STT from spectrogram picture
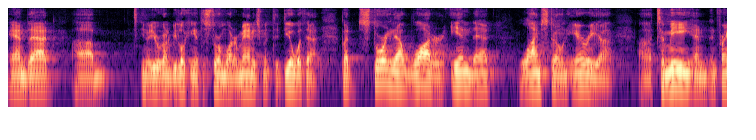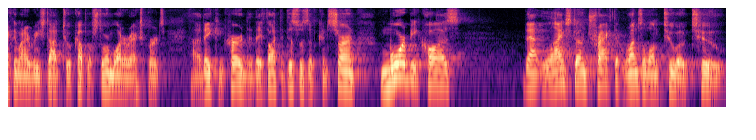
and that, um, you know, you were going to be looking at the stormwater management to deal with that. But storing that water in that limestone area, uh, to me, and and frankly, when I reached out to a couple of stormwater experts, uh, they concurred that they thought that this was of concern, more because that limestone tract that runs along 202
